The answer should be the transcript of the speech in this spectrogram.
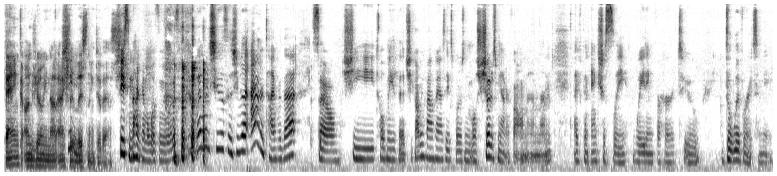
bank on Joey not actually She- listening to this. she's not gonna listen to this. when would she listen? She'd be like, "I don't have time for that." So she told me that she got me Final Fantasy Explorers, and well, she showed it to me on her phone, and then I've been anxiously waiting for her to deliver it to me.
